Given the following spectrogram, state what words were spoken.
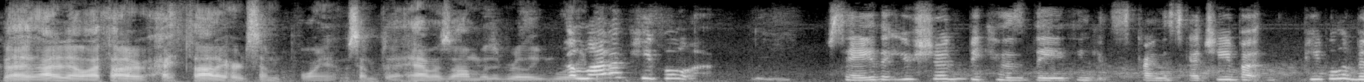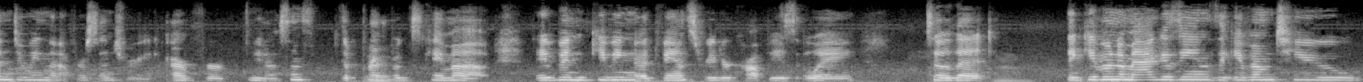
'Cause I, I don't know. I thought I thought I heard some point some Amazon was really worried. A lot of people say that you should because they think it's kind of sketchy, but people have been doing that for century or for you know since the print Yeah. books came out. They've been giving advanced reader copies away so that Mm. they give them to magazines, they give them to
